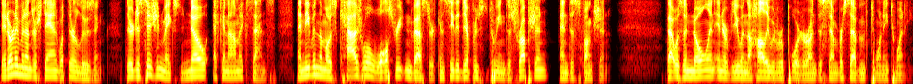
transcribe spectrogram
They don't even understand what they're losing. Their decision makes no economic sense, and even the most casual Wall Street investor can see the difference between disruption and dysfunction. That was a Nolan interview in The Hollywood Reporter on December 7th, 2020.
